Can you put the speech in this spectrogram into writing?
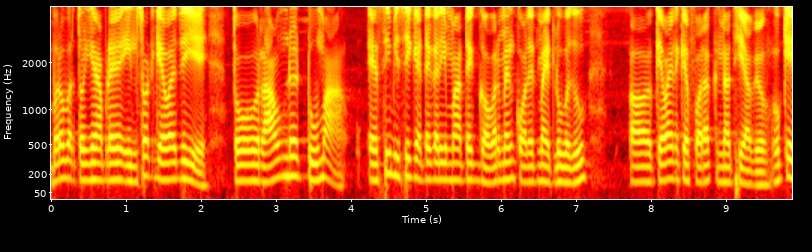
બરાબર? તો અહીંયા આપણે ઇન્સોર્ટ કહેવા જઈએ, તો રાઉન્ડ ટુમાં એસીબીસી કેટેગરી માટે ગવર્મેન્ટ કોલેજમાં એટલું બધું કહેવાય ને કે ફરક નથી આવ્યો. ઓકે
